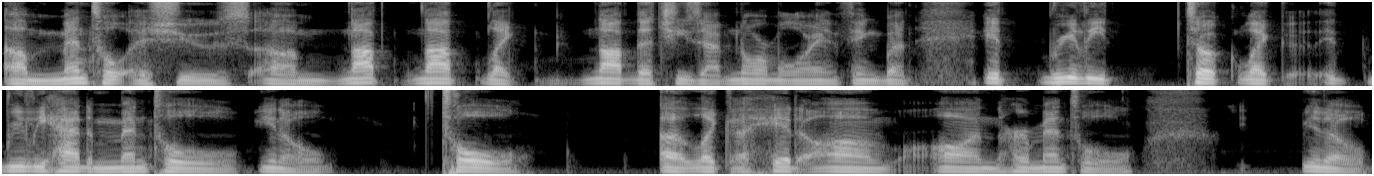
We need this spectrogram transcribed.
um, mental issues. Um, not not like not that she's abnormal or anything, but it really took like it really had a mental you know toll, uh, like a hit um on her mental you know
